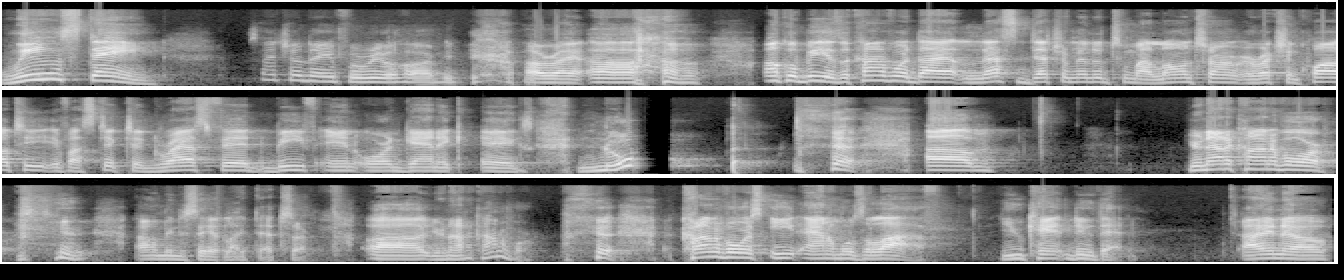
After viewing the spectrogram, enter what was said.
Weinstein Is that your name for real, Harvey? All right. Uh, Uncle B is a carnivore diet less detrimental to my long-term erection quality if I stick to grass-fed beef and organic eggs. Nope. um, you're not a carnivore. I don't mean to say it like that, sir. Uh, you're not a carnivore. Carnivores eat animals alive. You can't do that. I know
